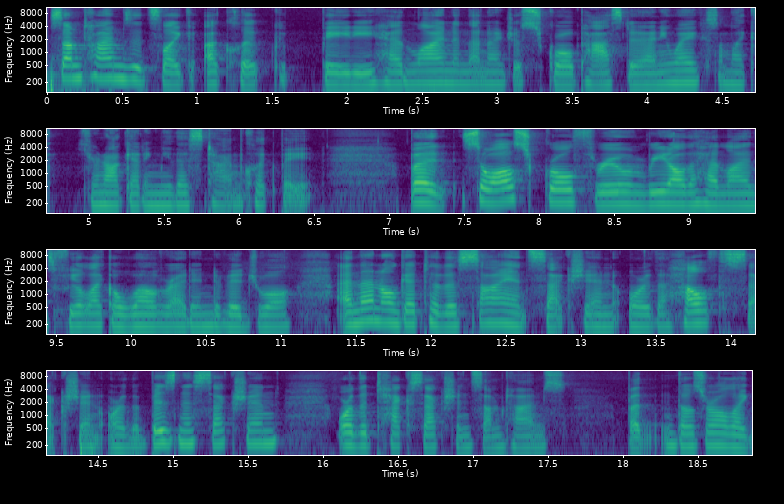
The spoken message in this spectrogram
Sometimes it's like a clickbaity headline and then I just scroll past it anyway cuz I'm like you're not getting me this time clickbait. But so I'll scroll through and read all the headlines, feel like a well read individual, and then I'll get to the science section or the health section or the business section or the tech section sometimes. But those are all like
